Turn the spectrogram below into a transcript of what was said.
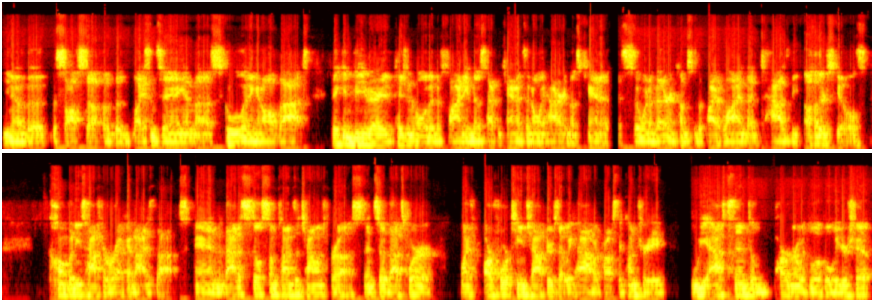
you know, the, the soft stuff of the licensing and the schooling and all that, they can be very pigeonholed into finding those type of candidates and only hiring those candidates. So when a veteran comes to the pipeline that has the other skills, companies have to recognize that. And that is still sometimes a challenge for us. And so that's where my, our 14 chapters that we have across the country, we ask them to partner with local leadership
